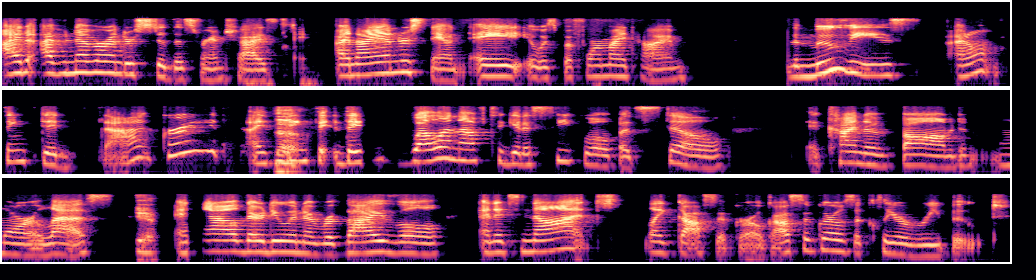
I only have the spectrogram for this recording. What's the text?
I I've never understood this franchise. And I understand A, it was before my time. The movies I don't think did that great. I no. think they, they did well enough to get a sequel, but still it kind of bombed more or less. Yeah. And now they're doing a revival and it's not like Gossip Girl. Gossip Girl is a clear reboot.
